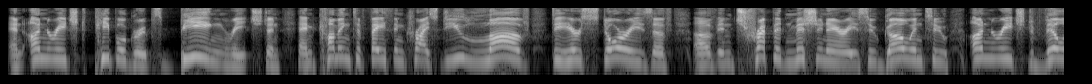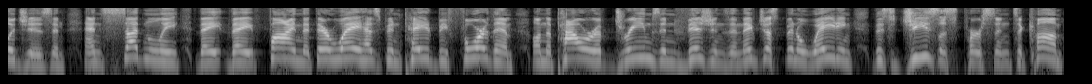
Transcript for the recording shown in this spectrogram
and unreached people groups being reached and, and coming to faith in Christ? Do you love to hear stories of, of intrepid missionaries who go into unreached villages and, and suddenly they, they find that their way has been paved before them on the power of dreams and visions, and they've just been awaiting this Jesus person to come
